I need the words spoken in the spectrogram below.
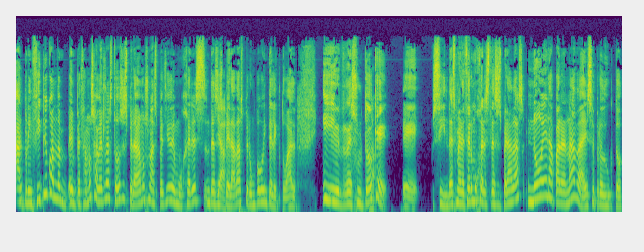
al principio, cuando em-, empezamos a verlas, todos esperábamos una especie de mujeres desesperadas, pero un poco intelectual. Y resultó que, eh, sin desmerecer mujeres desesperadas, no era para nada ese producto.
